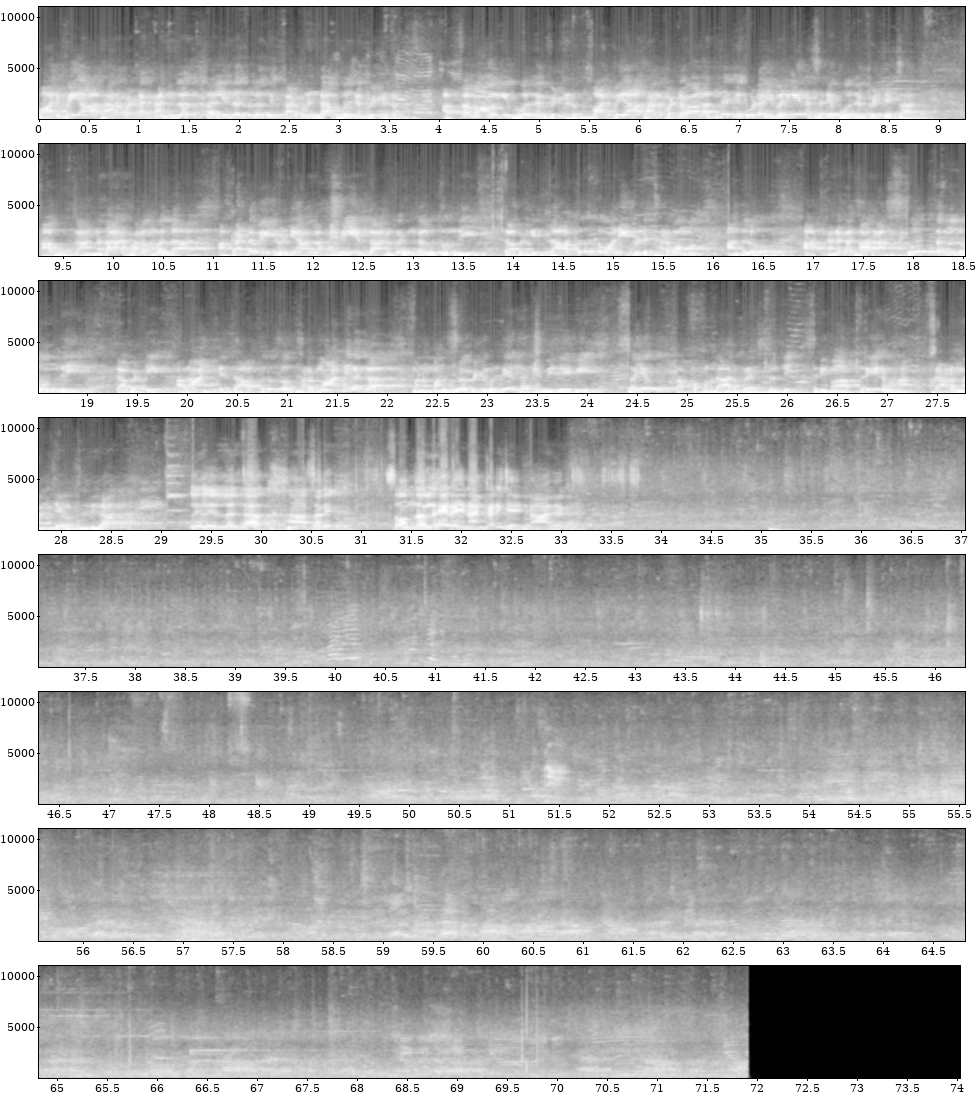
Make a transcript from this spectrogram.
వారిపై ఆధారపడ్డ కండ్ల తల్లిదండ్రులకి కడుపు నిండా భోజనం పెట్టడం అత్తమావకి భోజనం పెట్టడం వారిపై ఆధారపడ్డ వాళ్ళందరికీ కూడా ఎవరికైనా సరే భోజనం పెట్టే చాలు. ఆ ఒక్క అన్నదాన ఫలం వల్ల అఖండమైనటువంటి ఆ లక్ష్మి యొక్క అనుగ్రహం కలుగుతుంది. కాబట్టి దాతృత్వం అనేటువంటి ధర్మం అందులో ఆ కనకధార స్తోత్రంలో ఉంది. కాబట్టి అలాంటి దాతృత్వ ధర్మాన్ని కనుక మనం మనసులో పెట్టుకుంటే లక్ష్మీదేవి స్వయం తప్పకుండా అనుగ్రహిస్తుంది. శ్రీమాత్రే నమ. ప్రారంభం చేయవలసిందిగా. లేదు లలిత సరే. సౌందర్య హెయిర్ కానీ చేయండి.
